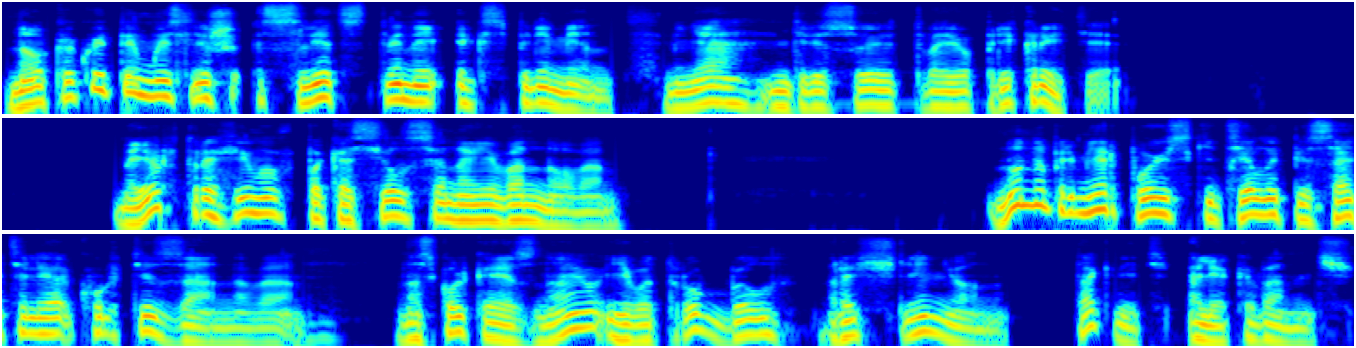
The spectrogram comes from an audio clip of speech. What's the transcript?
Но какой ты мыслишь следственный эксперимент? Меня интересует твое прикрытие». Майор Трофимов покосился на Иванова. Ну, например, поиски тела писателя Куртизанова. Насколько я знаю, его труп был расчленен. Так ведь, Олег Иванович?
